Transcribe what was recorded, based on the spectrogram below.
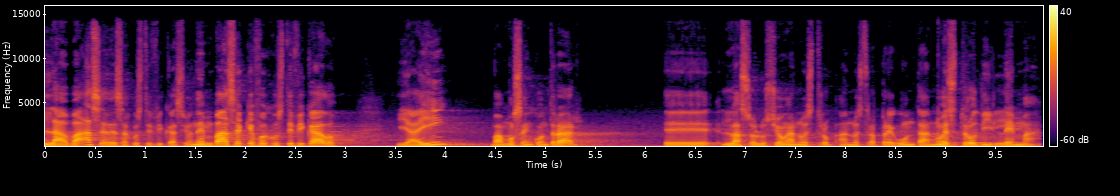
la base de esa justificación, en base a que fue justificado. Y ahí vamos a encontrar eh, la solución a, nuestro, a nuestra pregunta, a nuestro dilema.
